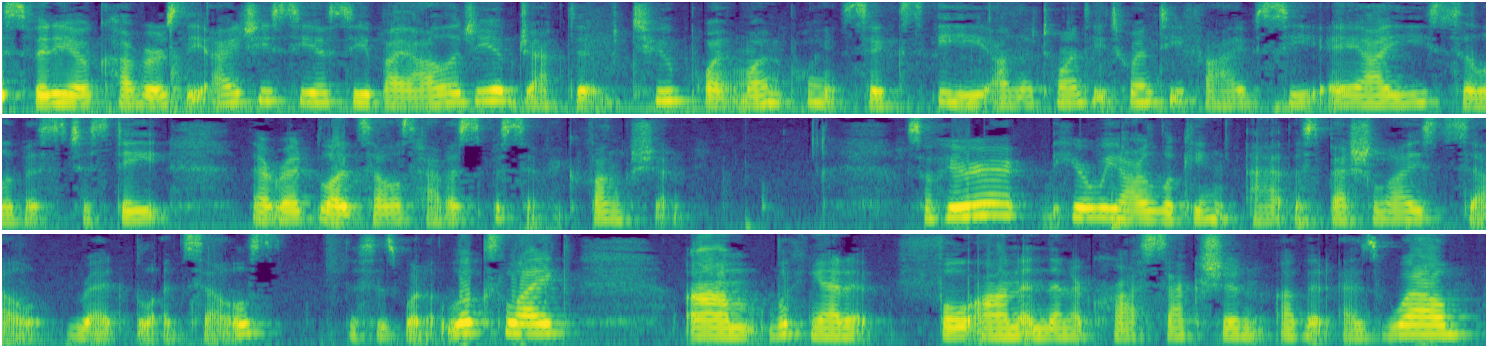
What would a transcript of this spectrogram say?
This video covers the IGCSE Biology Objective 2.1.6e on the 2025 CAIE syllabus to state that red blood cells have a specific function. So here, here we are looking at the specialized cell red blood cells. This is what it looks like. Um, looking at it full on and then a cross section of it as well.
